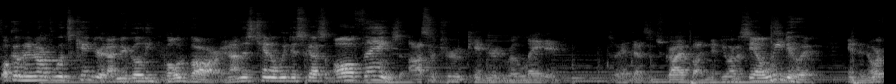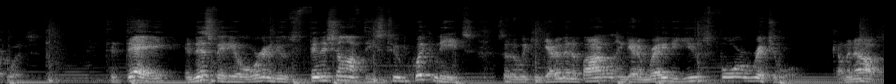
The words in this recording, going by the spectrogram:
Welcome to Northwoods Kindred. I'm your gothi Bodvar, and on this channel we discuss all things Asatru Kindred related. So hit that subscribe button if you want to see how we do it in the Northwoods. Today, in this video, what we're going to do is finish off these two quick meads so that we can get them in a bottle and get them ready to use for ritual. Coming up.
